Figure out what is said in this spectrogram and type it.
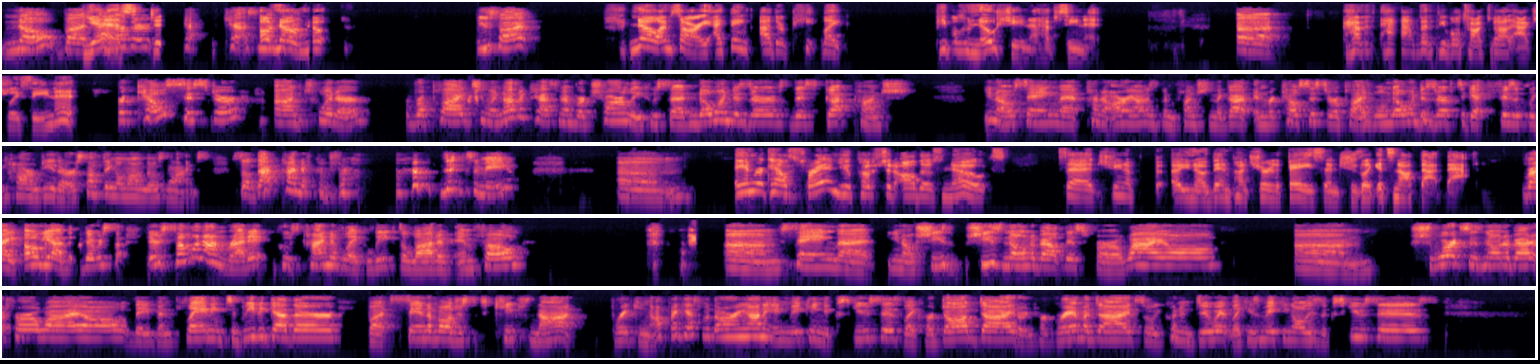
No, but yes. another Did- ca- cast oh no, no, You saw it? no. I'm sorry. I think other pe- like people who know Scheana have seen it. Uh, Haven't haven't people talked about actually seeing it? Raquel's sister on Twitter replied to another cast member, Charlie, who said, No one deserves this gut punch, you know, saying that kind of Ariana's been punched in the gut. And Raquel's sister replied, Well, no one deserves to get physically harmed either, or something along those lines. So that kind of confirmed it to me. Um, And Raquel's friend who posted all those notes said Scheana, uh, you know, then punched her in the face, and she's like, "It's not that bad." Right. Oh yeah, there was there's someone on Reddit who's kind of like leaked a lot of info um saying that, you know, she's she's known about this for a while. Um Schwartz has known about it for a while. They've been planning to be together, but Sandoval just keeps not breaking up, I guess, with Ariana and making excuses like her dog died or her grandma died, so he couldn't do it. Like he's making all these excuses.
